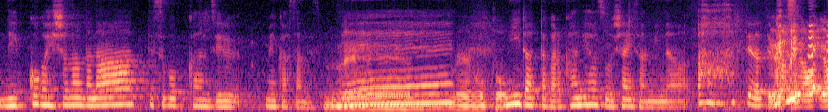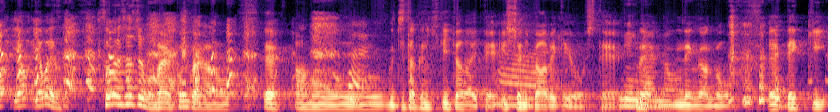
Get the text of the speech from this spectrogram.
根っこが一緒なんだなってすごく感じるメーカーさんですもんね。ねえね本当。2位だったからカンディハウスの社員さんみんなあーってなってるいややややばいですそれ社長もね 今回あのえあのーはい。自宅に来ていただいてはい。一緒にバーベキューをして、念願の。ね、念願のえデッキ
